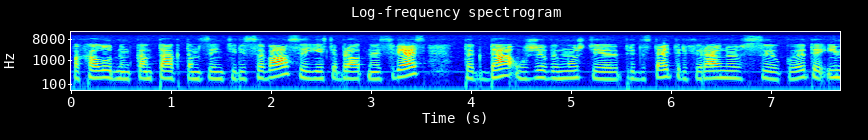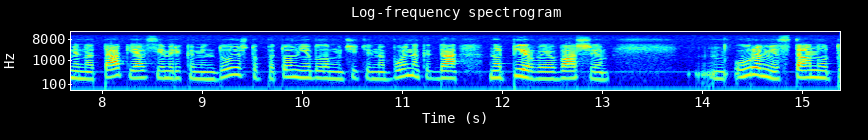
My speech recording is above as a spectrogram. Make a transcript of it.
по холодным контактам заинтересовался, есть обратная связь, тогда уже вы можете предоставить реферальную ссылку. Это именно так я всем рекомендую, чтобы потом не было мучительно больно, когда на первые ваши уровне станут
